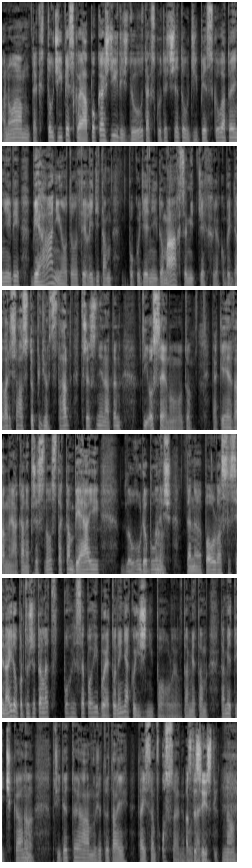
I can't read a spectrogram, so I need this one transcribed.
ano a tak tou gps já pokaždý, když jdu, tak skutečně tou gps a to je někdy běhání, jo, to ty lidi tam, pokud je někdo má, chce mít těch jakoby 90 stupňů, stát přesně na ten té ose, no to taky je tam nějaká nepřesnost, tak tam běhají dlouhou dobu, Aha. než ten pól vlastně si najdou, protože ten let se pohybuje. To není jako jižní pól, jo. Tam je, tam, tam je tyčka, no, přijdete a můžete tady, tady jsem v ose. Nebo a jste tady. si jistý. No.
